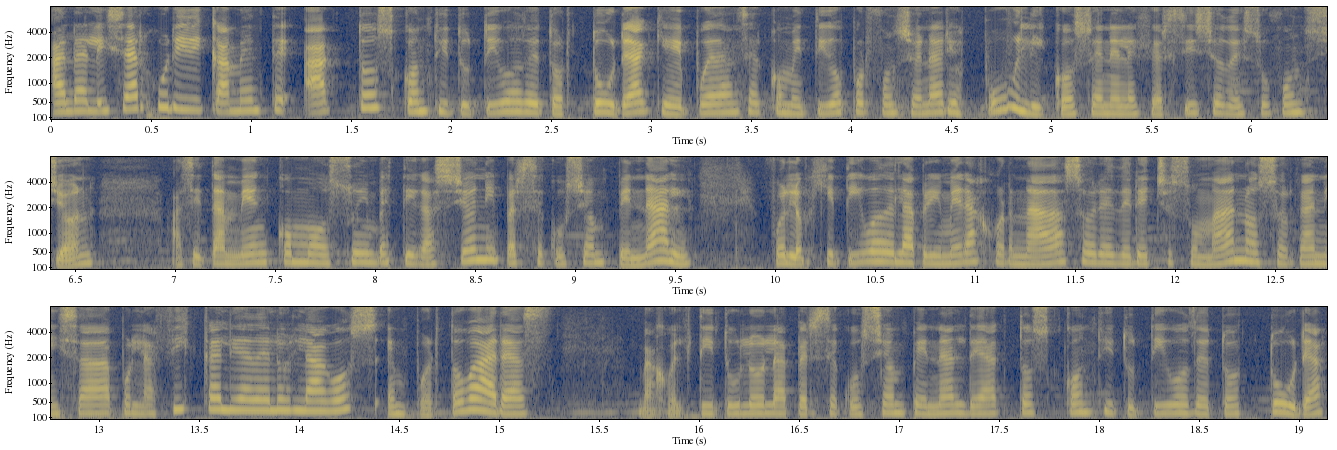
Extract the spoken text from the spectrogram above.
Analizar jurídicamente actos constitutivos de tortura que puedan ser cometidos por funcionarios públicos en el ejercicio de su función, así también como su investigación y persecución penal, fue el objetivo de la primera jornada sobre derechos humanos organizada por la Fiscalía de los Lagos en Puerto Varas. Bajo el título La persecución penal de actos constitutivos de tortura,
